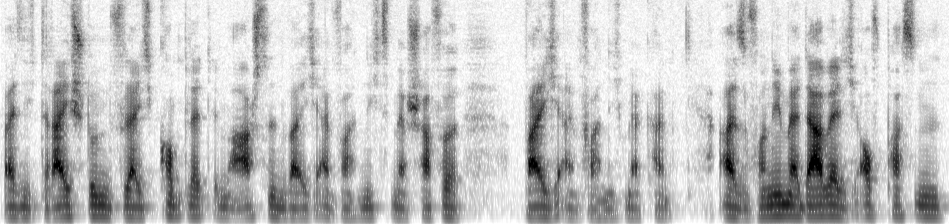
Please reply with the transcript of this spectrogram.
weiß nicht, drei Stunden vielleicht komplett im Arsch sind, weil ich einfach nichts mehr schaffe, weil ich einfach nicht mehr kann. Also von dem her, da werde ich aufpassen,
